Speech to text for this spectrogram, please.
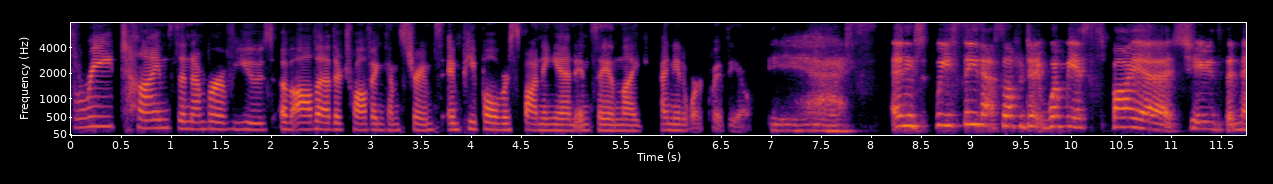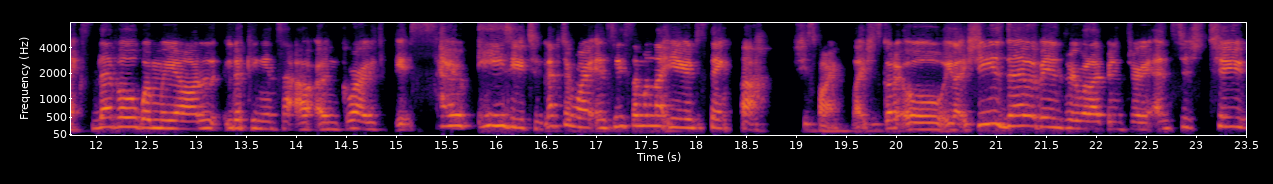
three times the number of views of all the other 12 income streams and people responding in and saying, like, I need to work with you. Yes. And we see that self when we aspire to the next level, when we are looking into our own growth, it's so easy to left and right and see someone like you and just think, ah, she's fine. Like she's got it all. Like she's never been through what I've been through. And to, to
